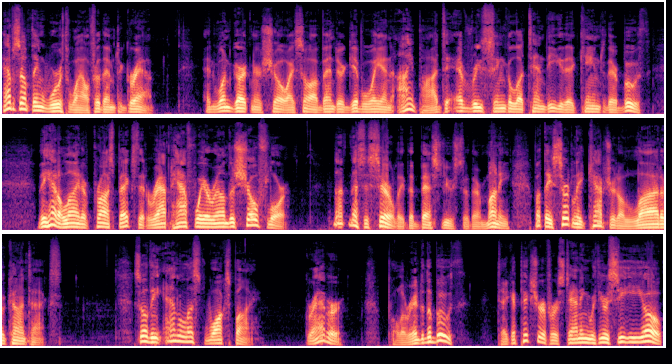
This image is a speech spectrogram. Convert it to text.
Have something worthwhile for them to grab. At one Gartner show, I saw a vendor give away an iPod to every single attendee that came to their booth. They had a line of prospects that wrapped halfway around the show floor. Not necessarily the best use of their money, but they certainly captured a lot of contacts. So the analyst walks by. Grab her. Pull her into the booth. Take a picture of her standing with your CEO.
